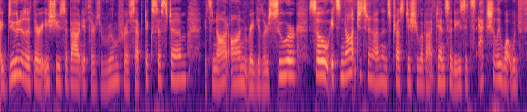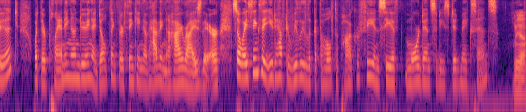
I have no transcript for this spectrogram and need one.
I do know that there are issues about if there's room for a septic system. It's not on regular sewer. So it's not just an Islands Trust issue about densities. It's actually what would fit, what they're planning on doing. I don't think they're thinking of having a high rise there. So I think that you'd have to really look at the whole topography and see if more densities did make sense. Yeah,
